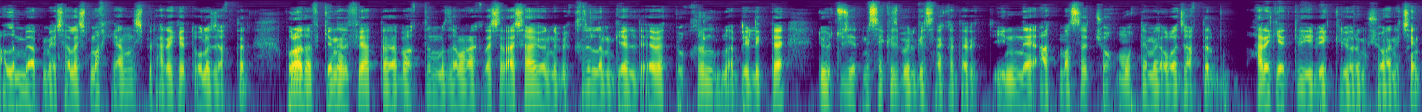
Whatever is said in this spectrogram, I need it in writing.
alım yapmaya çalışmak yanlış bir hareket olacaktır. Burada genel fiyatlara baktığımız zaman arkadaşlar aşağı yönlü bir kırılım geldi. Evet bu kırılımla birlikte 478 bölgesine kadar inne atması çok muhtemel olacaktır. Hareketliliği bekliyorum şu an için.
